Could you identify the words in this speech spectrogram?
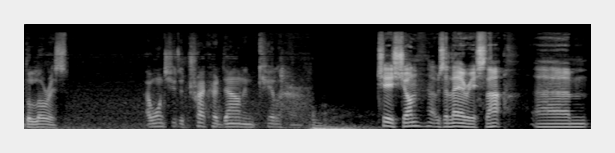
Dolores. I want you to track her down and kill her. Cheers, John. That was hilarious. That. Um,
